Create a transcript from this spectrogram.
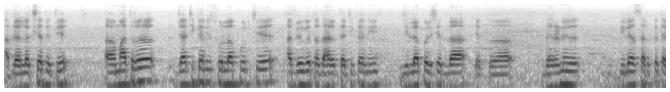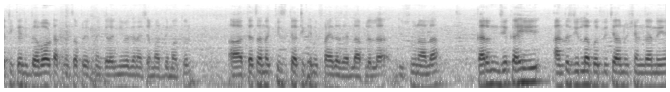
आपल्या लक्षात येते. मात्र ज्या ठिकाणी सोलापूरचे अभियोगिताधारक त्या ठिकाणी जिल्हा परिषदला एक धरणं धरणे दिल्यासारखं त्या ठिकाणी दबाव टाकण्याचा प्रयत्न केला निवेदनाच्या माध्यमातून. त्याचा नक्कीच त्या ठिकाणी फायदा झाला आपल्याला दिसून आला. कारण जे काही आंतरजिल्हा बदलीच्या अनुषंगाने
